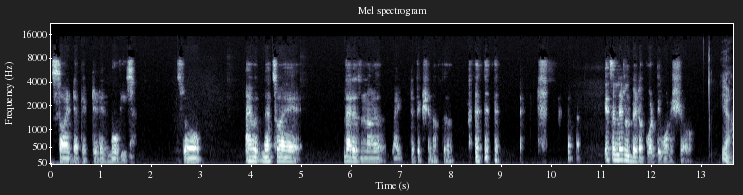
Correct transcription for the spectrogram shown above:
saw it depicted in movies. So I would that's why that is not a right depiction of the it's a little bit of what they want to show. Yeah,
